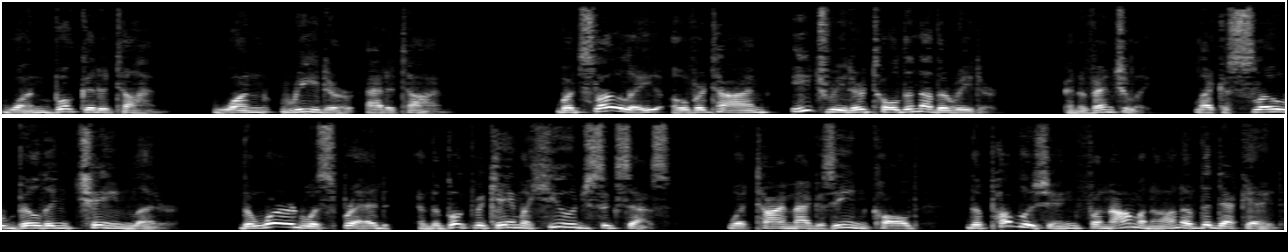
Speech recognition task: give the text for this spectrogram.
one book at a time, one reader at a time. But slowly, over time, each reader told another reader, and eventually, like a slow-building chain letter, the word was spread and the book became a huge success, what Time magazine called the publishing phenomenon of the decade.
